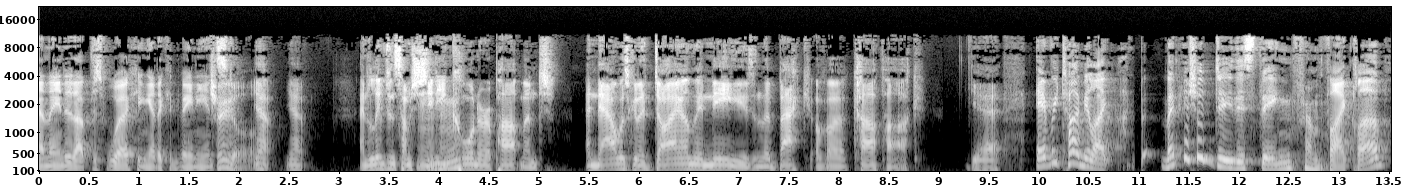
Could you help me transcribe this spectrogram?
and they ended up just working at a convenience True. store. Yeah, yeah and lived in some shitty mm-hmm. corner apartment and now was going to die on their knees in the back of a car park. Yeah. Every time you're like, maybe I should do this thing from Fight Club.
